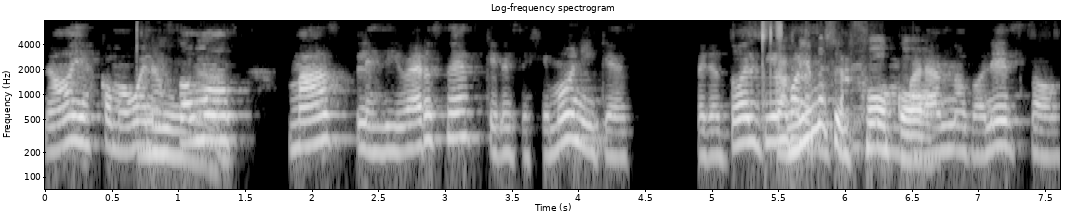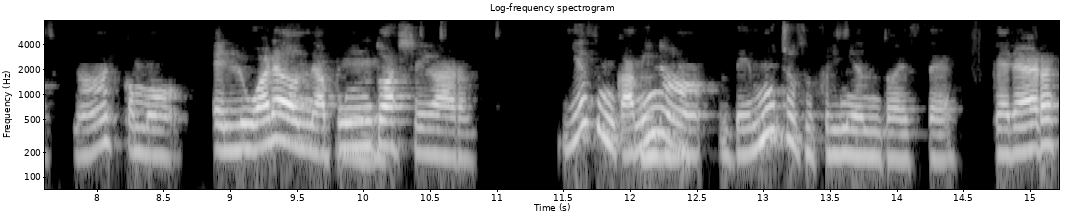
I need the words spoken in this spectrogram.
¿no? Y es como, bueno, somos más les diverses que les hegemónicas, pero todo el tiempo nos estamos comparando con eso, ¿no? Es como, el lugar a donde apunto a llegar. Y es un camino de mucho sufrimiento este, querer.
